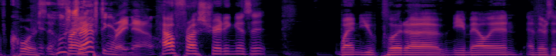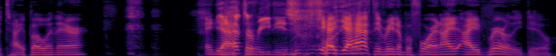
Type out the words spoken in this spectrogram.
Of course. Who's Frank, drafting right now? How frustrating is it when you put a, an email in and there's a typo in there? And you Yeah, I have to read these. yeah, you have to read them before, and I, I rarely do.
